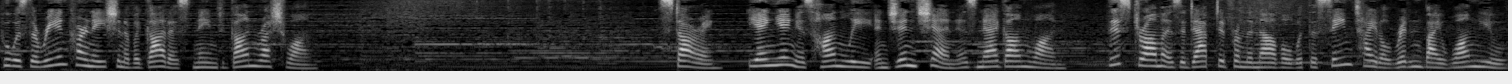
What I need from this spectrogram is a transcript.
who was the reincarnation of a goddess named Gan Rushuang. Starring Yang Yang as Han Li and Jin Chen as Nangong Wan. This drama is adapted from the novel with the same title written by Wang Yu.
